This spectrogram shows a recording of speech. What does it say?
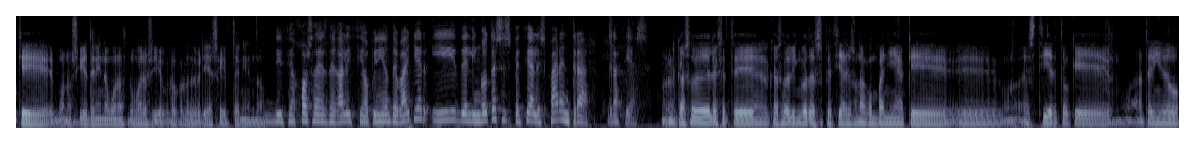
que bueno sigue teniendo buenos números y yo creo que lo debería seguir teniendo. Dice José desde Galicia, opinión de Bayer y de lingotes especiales para entrar. Gracias. en el caso de LGT, en el caso de lingotes especiales, una compañía que eh, bueno, es cierto que ha tenido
